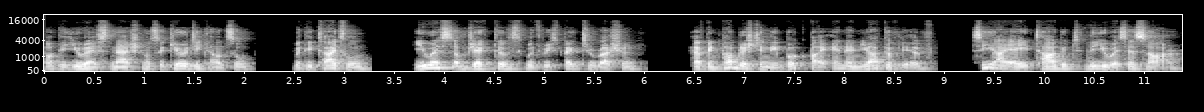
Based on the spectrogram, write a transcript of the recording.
of the US National Security Council with the title US Objectives with Respect to Russia have been published in the book by N. N. Yakovlev, CIA Target the USSR.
